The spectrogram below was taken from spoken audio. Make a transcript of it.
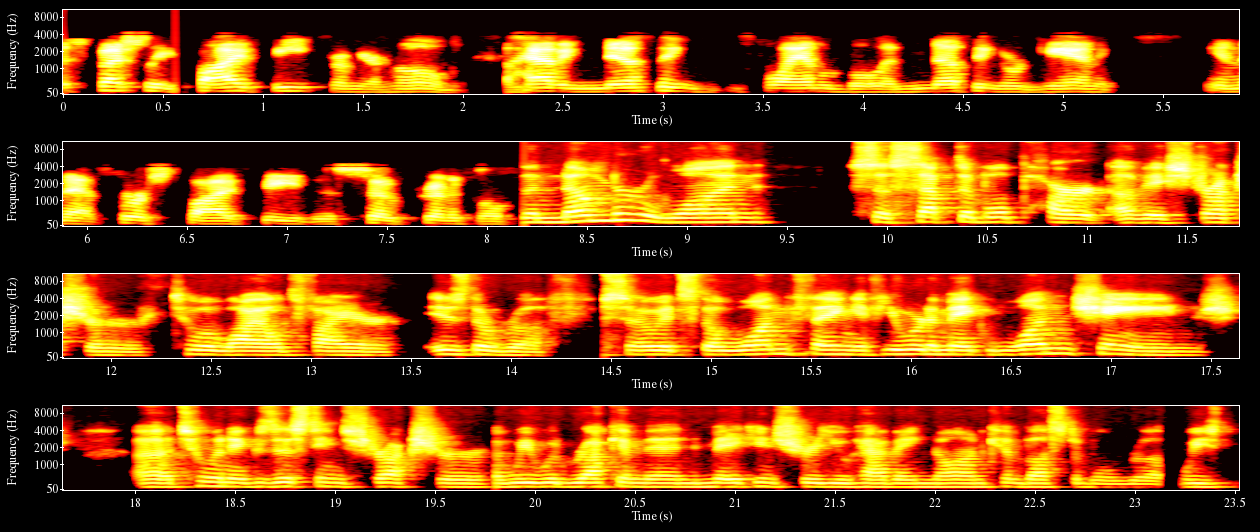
especially five feet from your home, having nothing flammable and nothing organic in that first five feet is so critical. The number one susceptible part of a structure to a wildfire is the roof. So it's the one thing, if you were to make one change, uh, to an existing structure, we would recommend making sure you have a non-combustible roof. We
